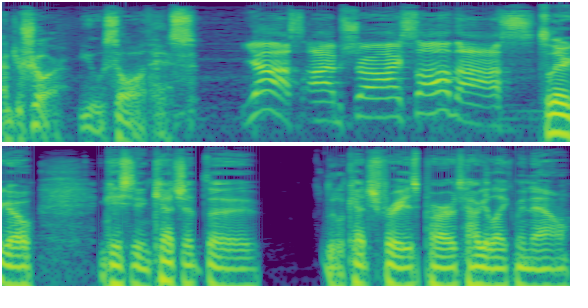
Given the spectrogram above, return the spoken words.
And you're sure you saw this? Yes, I'm sure I saw this. So there you go. In case you didn't catch it, the little catchphrase part, "How you like me now,"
